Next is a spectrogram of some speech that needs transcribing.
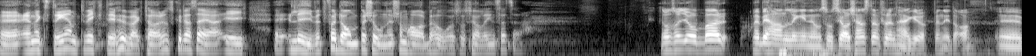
Eh, en extremt viktig huvudaktören skulle jag säga i eh, livet för de personer som har behov av sociala insatser. De som jobbar med behandling inom socialtjänsten för den här gruppen idag eh,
